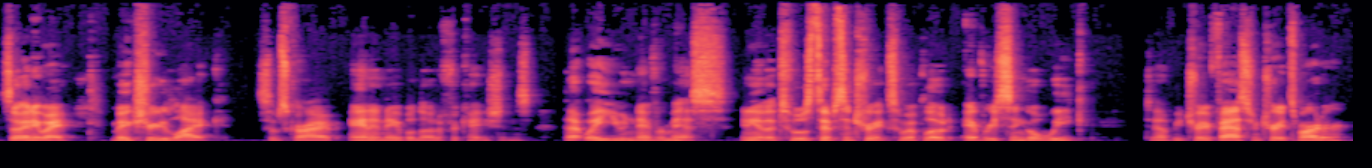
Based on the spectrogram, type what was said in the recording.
So, anyway, make sure you like, subscribe, and enable notifications. That way you never miss any of the tools, tips, and tricks we upload every single week to help you trade faster and trade smarter.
